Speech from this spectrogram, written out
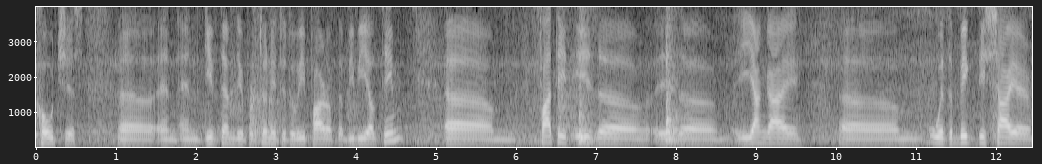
coaches uh, and and give them the opportunity to be part of the BBL team. Um, Fatih is a, is a young guy um, with a big desire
